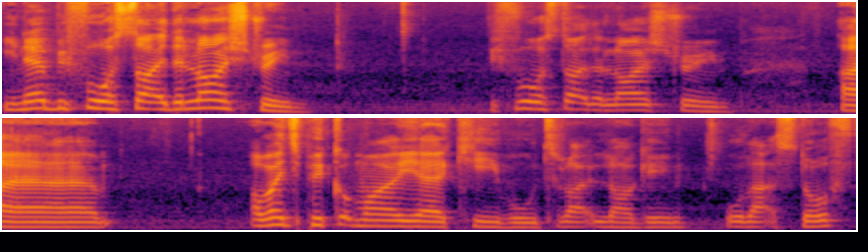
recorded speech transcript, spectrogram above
You know, before I started the live stream, before I started the live stream, um, I went to pick up my uh, keyboard to like log in, all that stuff,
